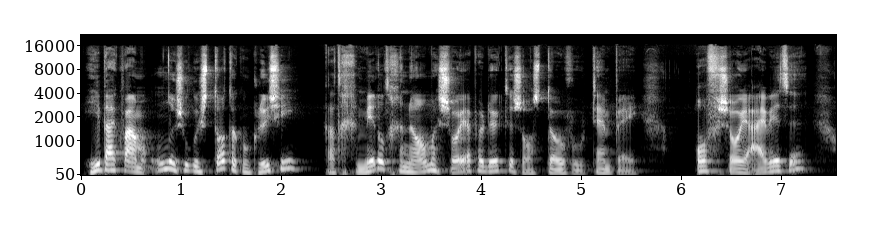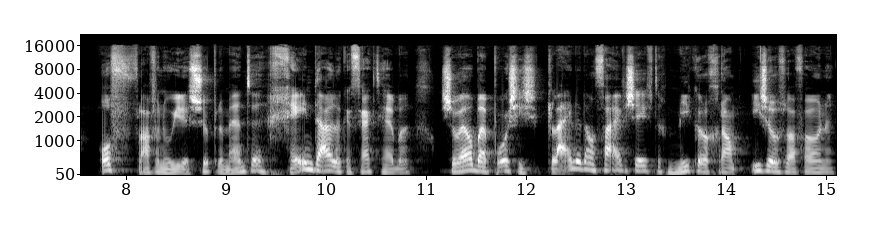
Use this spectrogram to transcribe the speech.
Hierbij kwamen onderzoekers tot de conclusie dat gemiddeld genomen sojaproducten zoals tofu, tempeh of soja-eiwitten of flavonoïde supplementen geen duidelijk effect hebben, zowel bij porties kleiner dan 75 microgram isoflavonen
